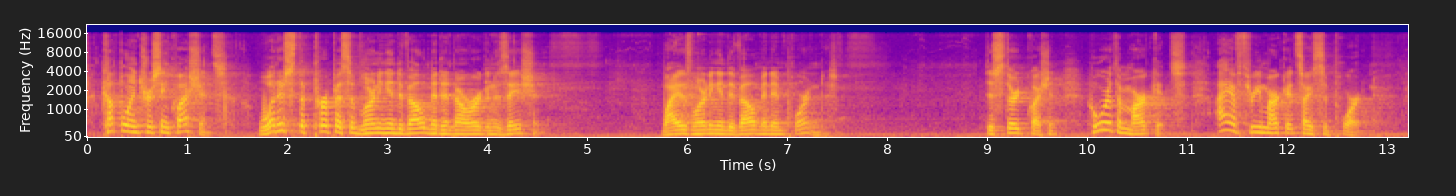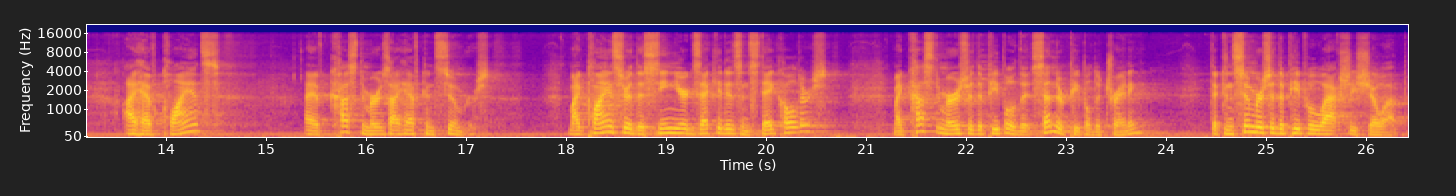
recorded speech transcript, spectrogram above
A couple interesting questions. What is the purpose of learning and development in our organization? Why is learning and development important? This third question Who are the markets? I have three markets I support I have clients, I have customers, I have consumers. My clients are the senior executives and stakeholders. My customers are the people that send their people to training. The consumers are the people who actually show up.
